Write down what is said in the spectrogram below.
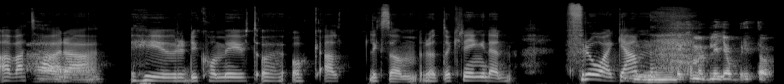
av att Ah. höra hur du kom ut och, och allt liksom runt omkring den frågan. Mm, det kommer bli jobbigt dock.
